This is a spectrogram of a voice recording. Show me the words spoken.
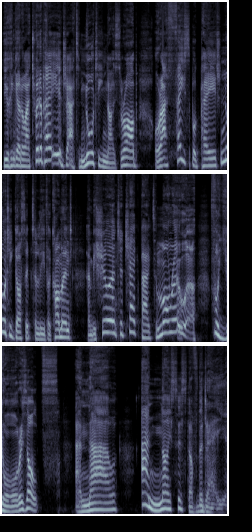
You can go to our Twitter page at Naughty Nice Rob or our Facebook page, Naughty Gossip, to leave a comment. And be sure to check back tomorrow for your results. And now, our nicest of the day.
